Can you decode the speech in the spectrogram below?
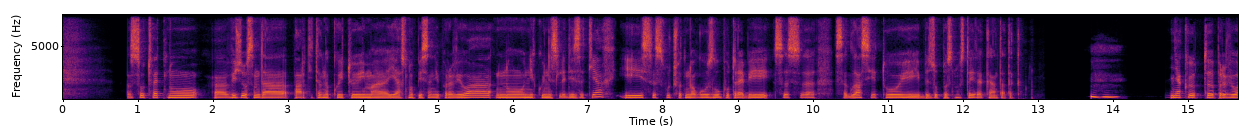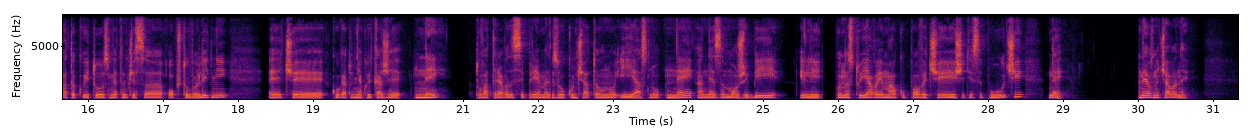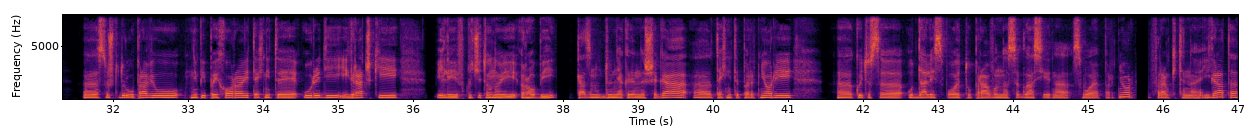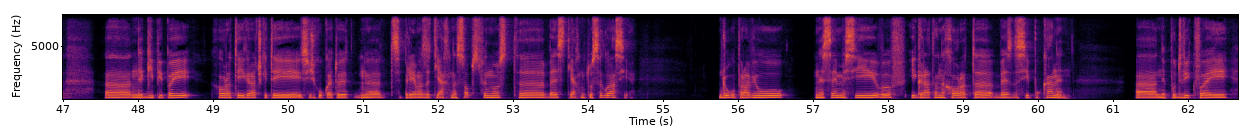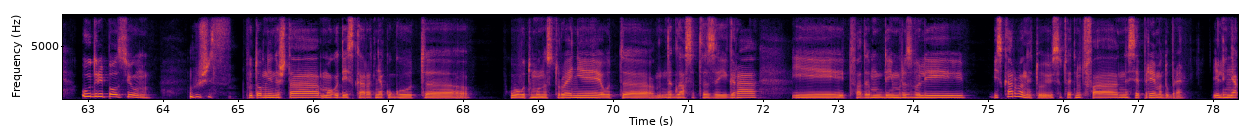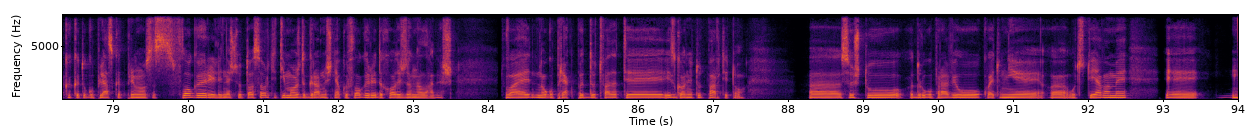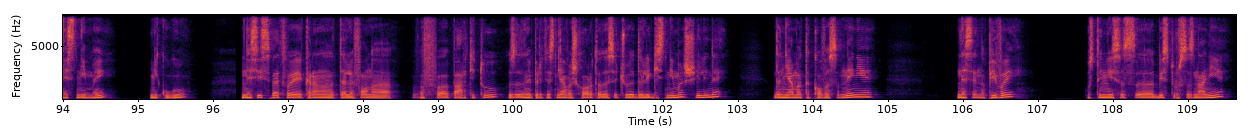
Съответно, виждал съм да партита, на които има ясно описани правила, но никой не следи за тях и се случват много злоупотреби с съгласието и безопасността и така нататък. Mm-hmm. Някои от правилата, които смятам, че са общо валидни, е, че когато някой каже не, това трябва да се приеме за окончателно и ясно не, а не за може би или понастоявай малко повече и ще ти се получи. Не. Не означава не. Също друго правило, не пипай хора и техните уреди, играчки или включително и роби, казано до някъде на шега, техните партньори, които са отдали своето право на съгласие на своя партньор в рамките на играта. Не ги пипай хората, играчките и всичко, което е, се приема за тяхна собственост без тяхното съгласие. Друго правило, не се меси в играта на хората без да си поканен – а, не подвиквай удри по-силно. Ужас. Подобни неща могат да изкарат някого от а, хубавото му настроение, от а, нагласата за игра и това да, да им развали изкарването и съответно това не се приема добре. Или някой като го пляскат, примерно с флогър или нещо от този сорт и ти можеш да грабнеш някой флогър и да ходиш да налагаш. Това е много пряк път до това да те изгонят от партито. А, също друго правило, което ние а, отстояваме е не снимай никого, не си светва екрана на телефона в партито, за да не притесняваш хората да се чуят дали ги снимаш или не, да няма такова съмнение, не се напивай, остани с бистро съзнание,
